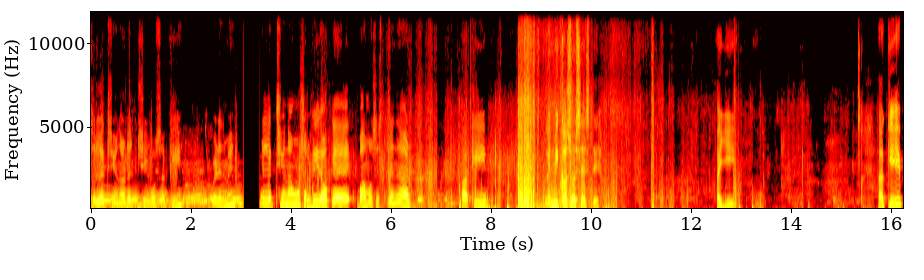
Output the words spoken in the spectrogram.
Seleccionar archivos aquí. Espérenme. Seleccionamos el video que vamos a estrenar. Aquí. En mi caso es este. Allí. Aquí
